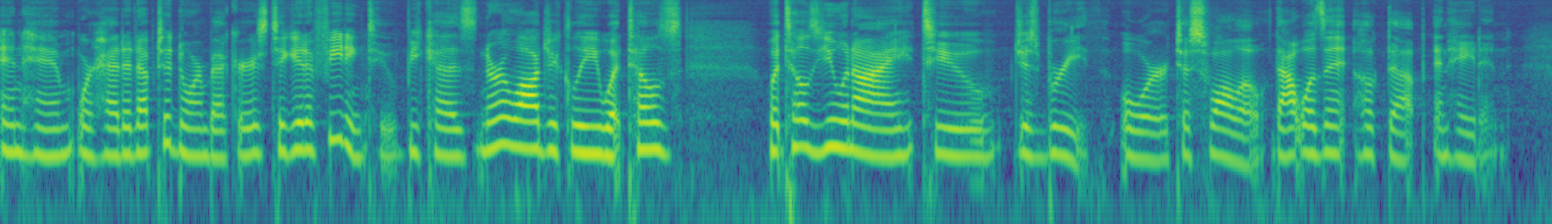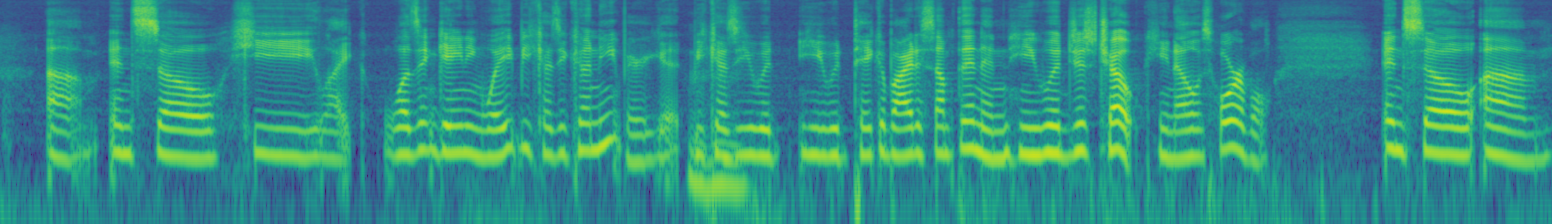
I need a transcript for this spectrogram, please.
and him were headed up to Doernbechers to get a feeding tube because neurologically what tells what tells you and I to just breathe or to swallow. That wasn't hooked up in Hayden. Um, and so he like wasn't gaining weight because he couldn't eat very good mm-hmm. because he would he would take a bite of something and he would just choke you know it was horrible and so um,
